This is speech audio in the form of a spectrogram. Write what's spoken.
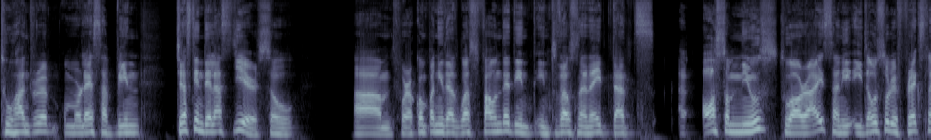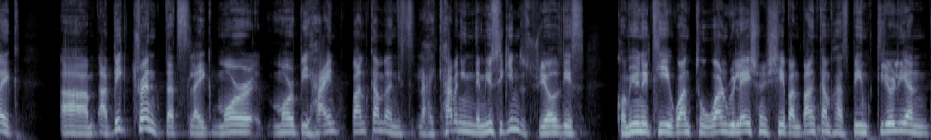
200 more or less have been just in the last year. So um, for a company that was founded in, in 2008, that's awesome news to our eyes. And it, it also reflects like um, a big trend that's like more more behind Bandcamp and it's like happening in the music industry, all this community one-to-one relationship. And Bandcamp has been clearly an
